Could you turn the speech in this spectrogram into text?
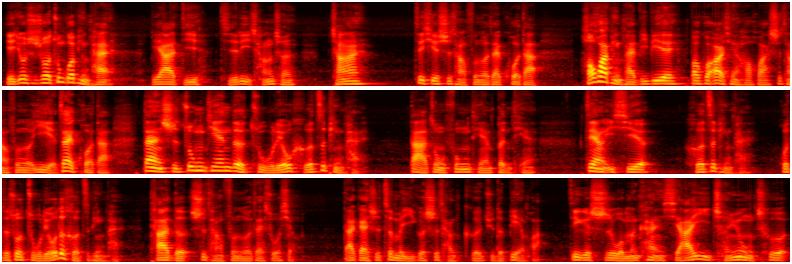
也就是说，中国品牌比亚迪、吉利、长城长安这些市场份额在扩大，豪华品牌 BBA 包括二线豪华市场份额也在扩大，但是中间的主流合资品牌，大众、丰田、本田这样一些合资品牌，或者说主流的合资品牌，它的市场份额在缩小，大概是这么一个市场格局的变化。这个是我们看狭义乘用车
